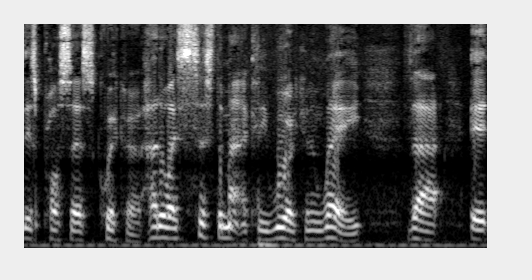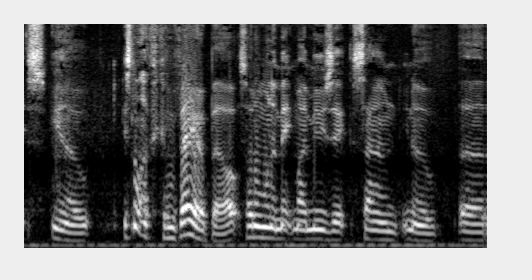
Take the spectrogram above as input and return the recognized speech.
this process quicker? How do I systematically work in a way that it's, you know, it's not like a conveyor belt, so I don't want to make my music sound, you know, uh,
